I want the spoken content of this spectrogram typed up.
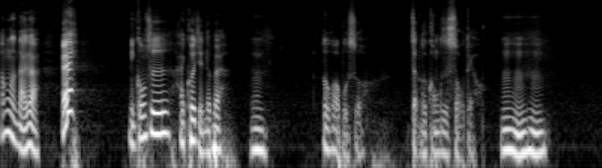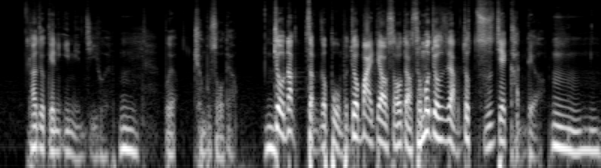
王总来看，哎，你公司还亏钱对不？对？嗯，二话不说，整个公司收掉，嗯嗯嗯，他就给你一年机会，嗯，不要全部收掉，就那整个部门就卖掉收掉，什么就是这样，就直接砍掉，嗯嗯嗯，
